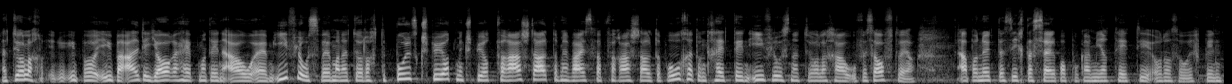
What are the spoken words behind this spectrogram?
Natürlich über, über all die Jahre hat man dann auch ähm, Einfluss, weil man natürlich den Puls spürt, man spürt Veranstalter, man weiß, was Veranstalter brauchen und hat den Einfluss natürlich auch auf die Software. Aber nicht, dass ich das selber programmiert hätte oder so. Ich bin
